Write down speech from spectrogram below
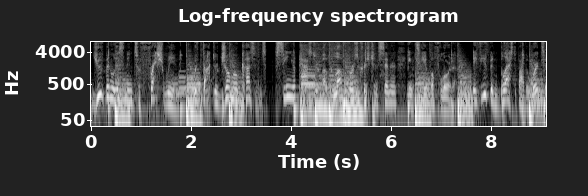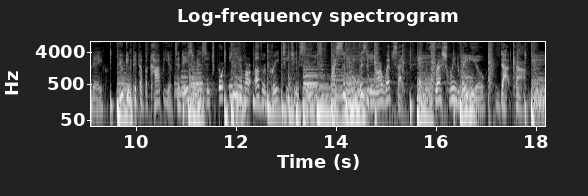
You've been listening to Fresh Wind with Dr. Jomo Cousins, Senior Pastor of Love First Christian Center in Tampa, Florida. If you've been blessed by the word today, you can pick up a copy of today's message or any of our other great teaching series by simply visiting our website at freshwindradio.com.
